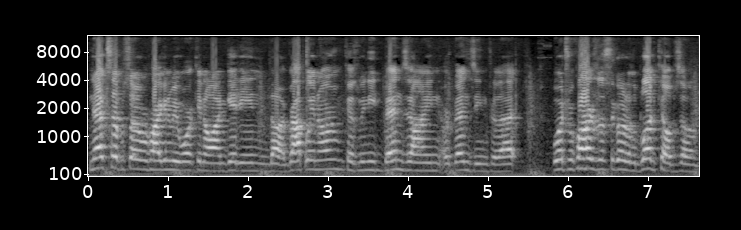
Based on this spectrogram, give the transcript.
Next episode, we're probably going to be working on getting the grappling arm because we need benzine or benzene for that, which requires us to go to the blood kelp zone.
